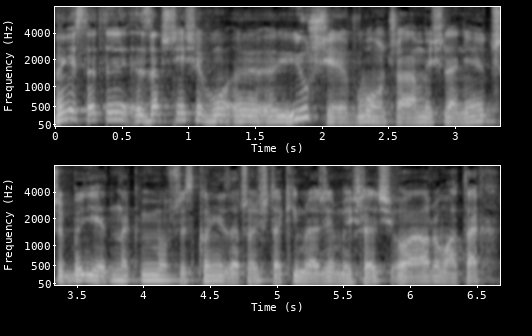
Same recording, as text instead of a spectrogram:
no niestety zacznie się, y, już się włącza myślenie, czy by jednak mimo wszystko nie zacząć w takim razie myśleć o aromatach.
